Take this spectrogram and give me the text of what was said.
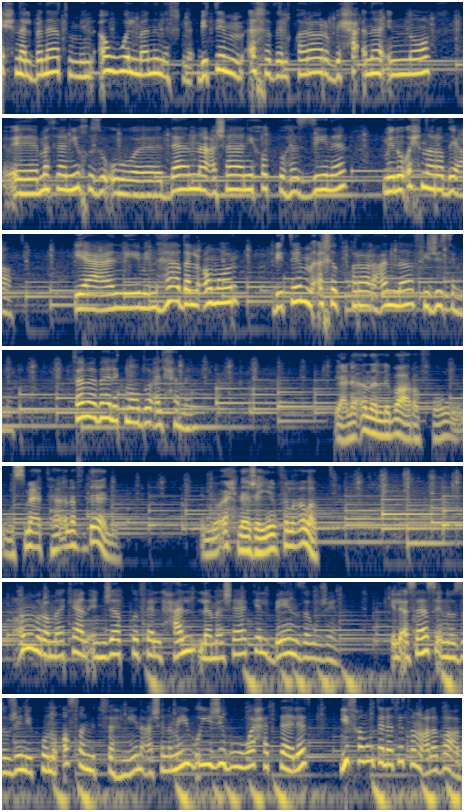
إحنا البنات من أول ما ننخلق بيتم أخذ القرار بحقنا إنه آه، مثلا يخزقوا داننا عشان يحطوا هالزينة من وإحنا رضيعات. يعني من هذا العمر بيتم أخذ قرار عنا في جسمنا. فما بالك موضوع الحمل؟ يعني أنا اللي بعرفه وسمعتها أنا في داني إنه إحنا جايين في الغلط. عمره ما كان إنجاب طفل حل لمشاكل بين زوجين. الأساس إنه الزوجين يكونوا أصلا متفاهمين عشان لما يبقوا يجيبوا واحد ثالث يفهموا ثلاثتهم على بعض.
